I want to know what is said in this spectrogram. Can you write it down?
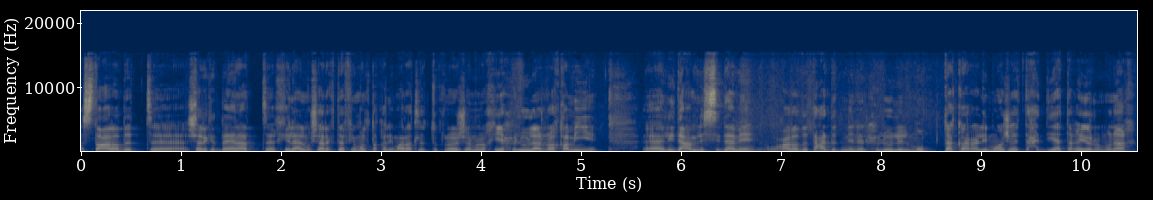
استعرضت آه، شركة بيانات خلال مشاركتها في ملتقى الإمارات للتكنولوجيا المناخية حلولا رقمية آه، لدعم الاستدامة وعرضت عدد من الحلول المبتكرة لمواجهة تحديات تغير المناخ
